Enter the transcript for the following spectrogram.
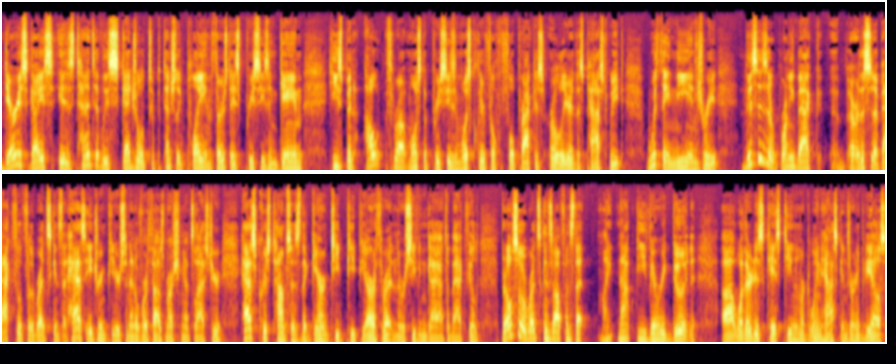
Derrius Guice is tentatively scheduled to potentially play in Thursday's preseason game. He's been out throughout most of the preseason, was cleared for full practice earlier this past week with a knee injury this is a running back, uh, or this is a backfield for the Redskins that has Adrian Peterson at over a thousand rushing yards last year, has Chris Thompson as the guaranteed PPR threat and the receiving guy out the backfield, but also a Redskins offense that might not be very good, uh, whether it is Case Keenum or Dwayne Haskins or anybody else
